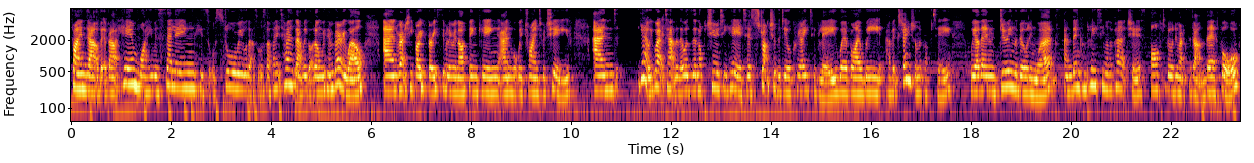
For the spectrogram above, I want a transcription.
find out a bit about him, why he was selling, his sort of story, all that sort of stuff. And it turns out we got along with him very well, and we're actually both very similar in our thinking and what we're trying to achieve. And yeah, we worked out that there was an opportunity here to structure the deal creatively, whereby we have exchanged on the property. We are then doing the building works and then completing on the purchase after building works are done. Therefore,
